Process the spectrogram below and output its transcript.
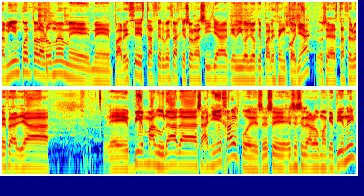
A mí, en cuanto al aroma, me, me parece estas cervezas que son así ya, que digo yo, que parecen coñac. O sea, estas cervezas ya. eh, bien maduradas, añejas, pues ese, ese es el aroma que tiene.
